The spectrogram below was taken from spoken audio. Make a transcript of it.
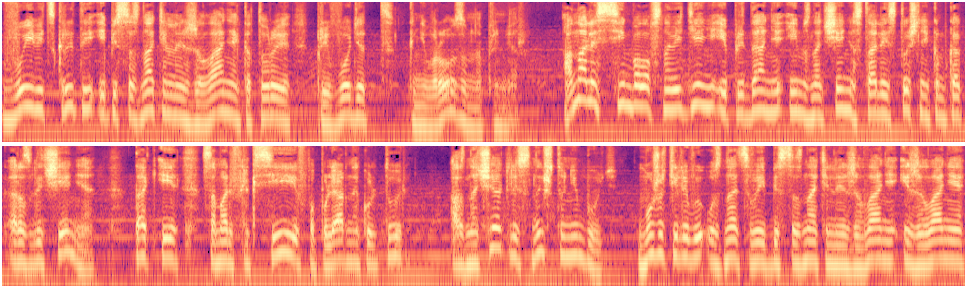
выявить скрытые и бессознательные желания, которые приводят к неврозам, например – Анализ символов сновидений и придание им значения стали источником как развлечения, так и саморефлексии в популярной культуре. Означают ли сны что-нибудь? Можете ли вы узнать свои бессознательные желания и желания,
